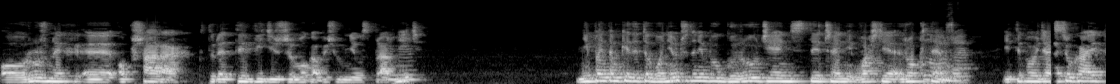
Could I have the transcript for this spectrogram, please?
o różnych e, obszarach, które ty widzisz, że mogłabyś u mnie usprawnić? Mhm. Nie pamiętam kiedy to było, nie wiem czy to nie był grudzień, styczeń, właśnie rok temu. Może. I ty powiedziałeś, słuchaj, e,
